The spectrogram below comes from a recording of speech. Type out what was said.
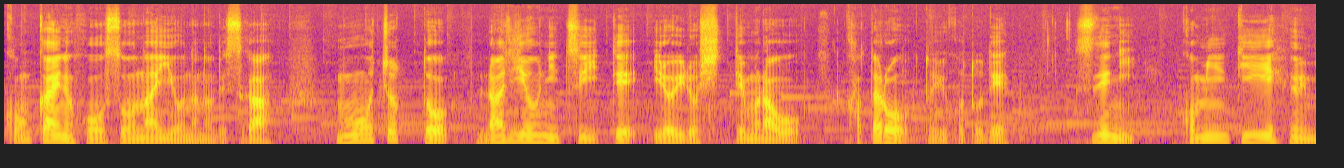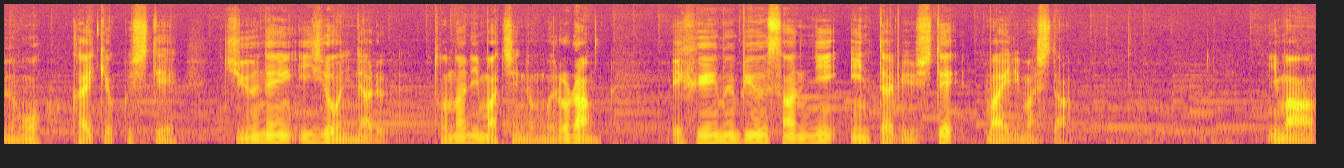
今回の放送内容なのですがもうちょっとラジオについていろいろ知ってもらおう語ろうということですでにコミュニティ FM を開局して10年以上になる隣町の室蘭 FM ビューさんにインタビューしてまいりました。今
